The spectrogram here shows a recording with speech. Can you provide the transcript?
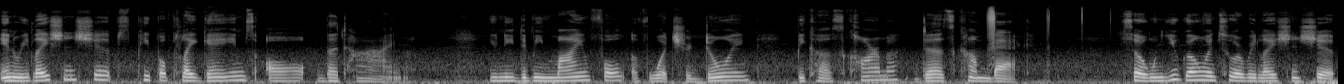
In relationships, people play games all the time. You need to be mindful of what you're doing because karma does come back. So when you go into a relationship,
